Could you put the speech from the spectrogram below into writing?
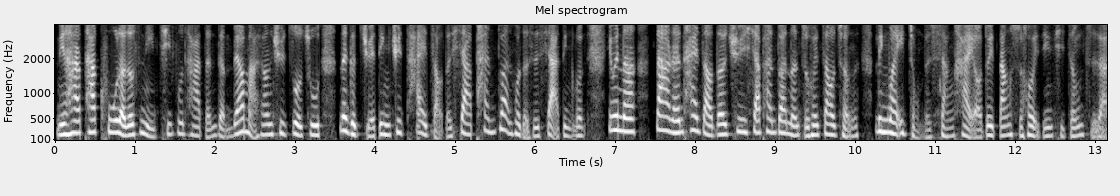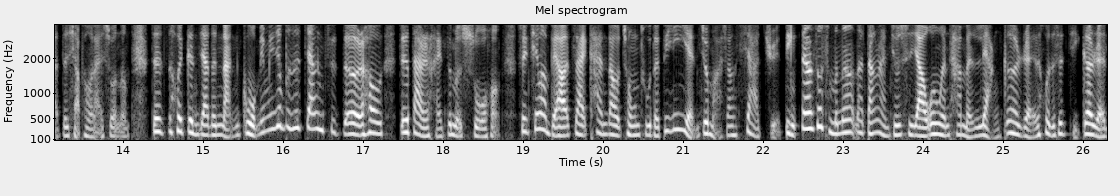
你他他哭了都是你欺负他等等，不要马上去做出那个决定，去太早的下判断或者是下定论，因为呢，大人太早的去下判断呢，只会造成另外一种的伤害哦，对当时候已经起争。值啊的小朋友来说呢，这会更加的难过。明明就不是这样子的，然后这个大人还这么说哈，所以千万不要在看到冲突的第一眼就马上下决定。那要做什么呢？那当然就是要问问他们两个人或者是几个人，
